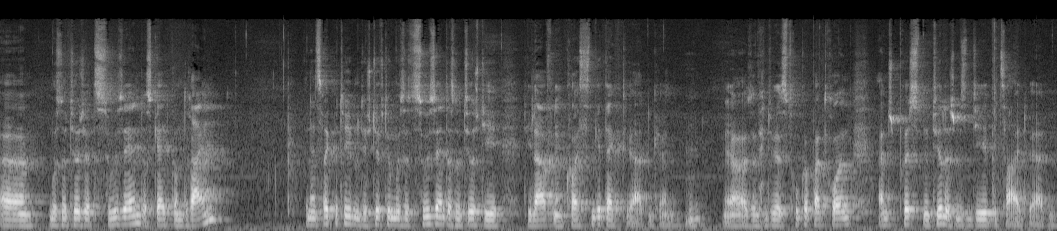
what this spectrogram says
äh, muss natürlich jetzt zusehen, das Geld kommt rein in den Zweckbetrieb und die Stiftung muss jetzt zusehen, dass natürlich die, die laufenden Kosten gedeckt werden können. Mhm. Ja, also wenn du jetzt Druckerpatronen ansprichst, natürlich müssen die bezahlt werden.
